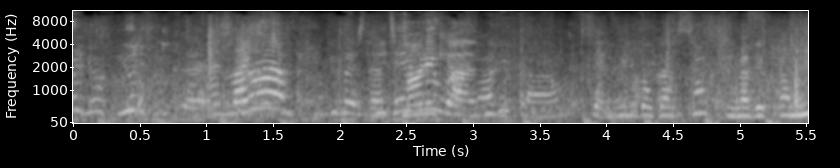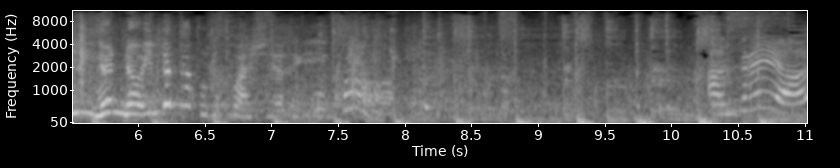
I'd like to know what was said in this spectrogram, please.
you beautiful. I'd like ah, you must That's meet Monica. everyone. C'est lui le beau garçon que tu m'avais promis. Non, non, il n'est pas pour toi, chérie. Andrea!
